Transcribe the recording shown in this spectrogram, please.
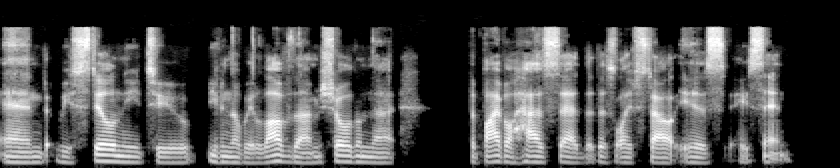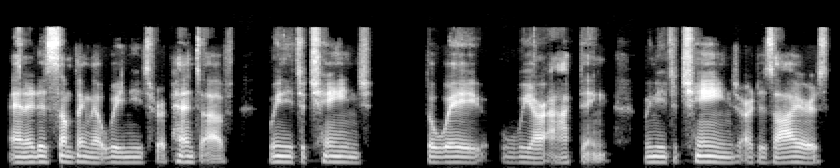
And we still need to, even though we love them, show them that the Bible has said that this lifestyle is a sin. And it is something that we need to repent of. We need to change the way we are acting. We need to change our desires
